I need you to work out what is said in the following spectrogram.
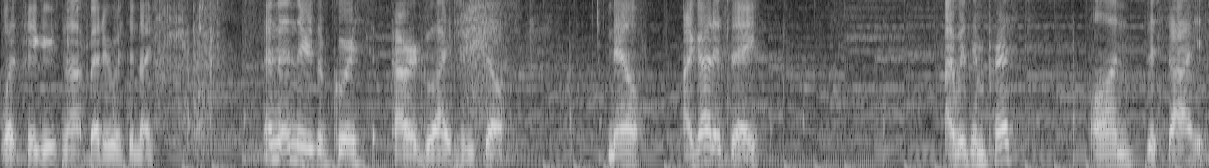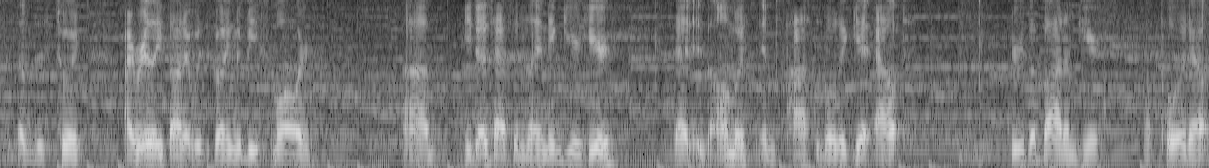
what figure is not better with a knife? And then there's of course Power Glide himself. Now, I gotta say, I was impressed on the size of this toy. I really thought it was going to be smaller. Um, he does have some landing gear here that is almost impossible to get out through the bottom here. I'll pull it out.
